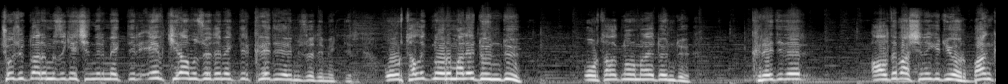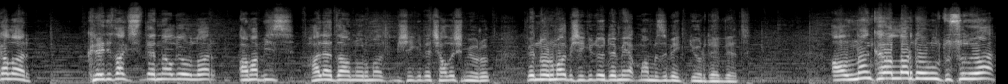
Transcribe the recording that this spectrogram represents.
Çocuklarımızı geçindirmektir, ev kiramızı ödemektir, kredilerimizi ödemektir. Ortalık normale döndü. Ortalık normale döndü. Krediler aldı başını gidiyor. Bankalar kredi taksitlerini alıyorlar ama biz hala daha normal bir şekilde çalışmıyoruz ve normal bir şekilde ödeme yapmamızı bekliyor devlet. Alınan kararlar doğrultusunda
